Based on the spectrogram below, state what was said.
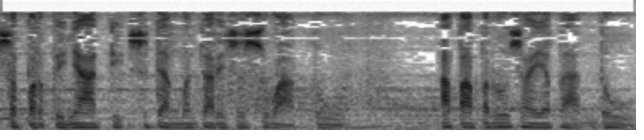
Sepertinya adik sedang mencari sesuatu. Apa perlu saya bantu?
